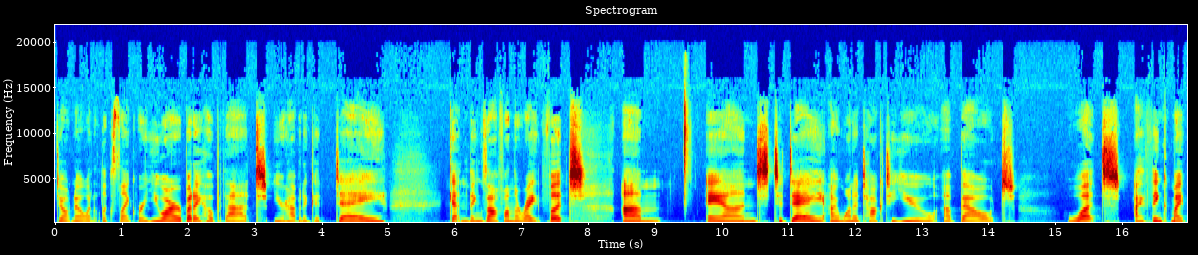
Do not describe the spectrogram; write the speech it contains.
don't know what it looks like where you are, but I hope that you're having a good day, getting things off on the right foot. Um, and today I want to talk to you about what I think might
